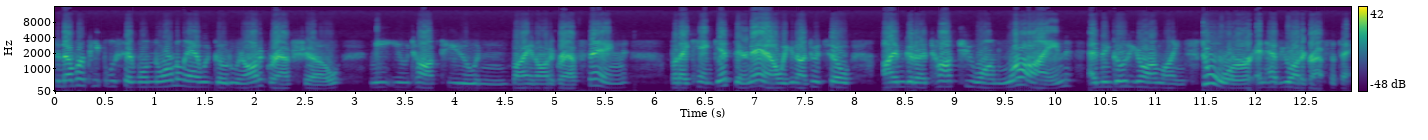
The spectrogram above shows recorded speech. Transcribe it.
The number of people who said, well, normally I would go to an autograph show, meet you, talk to you, and buy an autograph thing but I can't get there now. We cannot do it. So I'm going to talk to you online and then go to your online store and have you autograph the thing.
